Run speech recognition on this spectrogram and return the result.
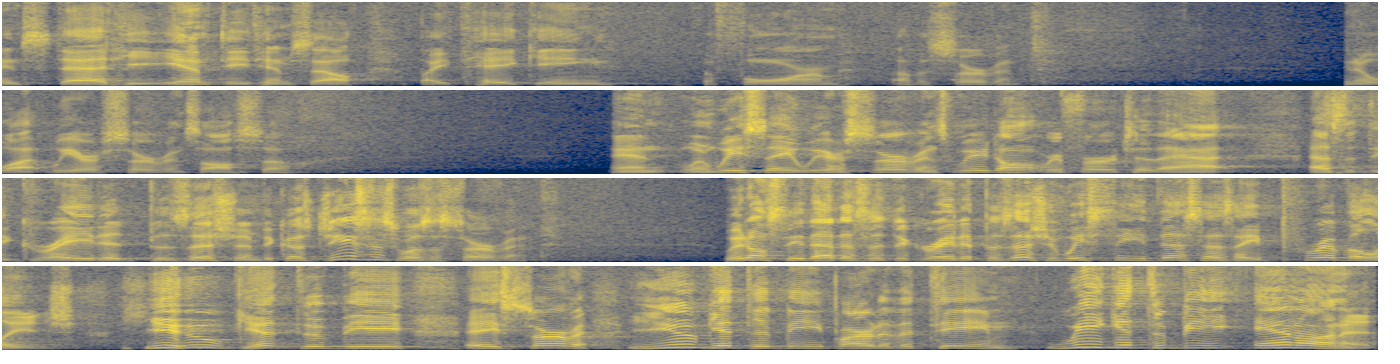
Instead, he emptied himself by taking the form of a servant. You know what? We are servants also. And when we say we are servants, we don't refer to that as a degraded position because Jesus was a servant. We don't see that as a degraded position. We see this as a privilege. You get to be a servant. You get to be part of the team. We get to be in on it.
